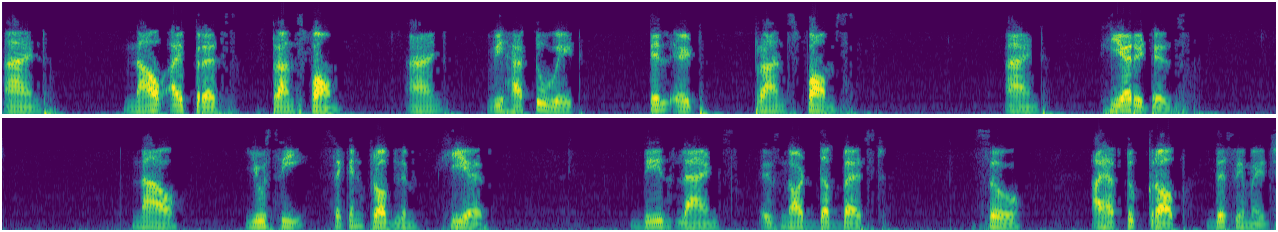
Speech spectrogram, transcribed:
And now I press transform and we have to wait till it transforms and here it is. Now you see second problem here. These lands is not the best so I have to crop this image.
